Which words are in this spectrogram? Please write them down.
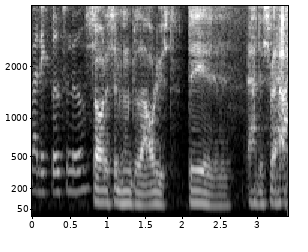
Var det ikke blevet til noget? så er det simpelthen blevet aflyst. Det øh, er desværre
